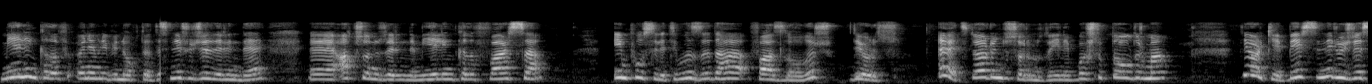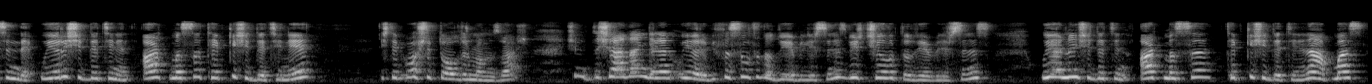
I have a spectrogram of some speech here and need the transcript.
Miyelin kılıf önemli bir noktadır. Sinir hücrelerinde e, akson üzerinde miyelin kılıf varsa impuls iletim hızı daha fazla olur diyoruz. Evet dördüncü sorumuzda yine boşluk doldurma. Diyor ki bir sinir hücresinde uyarı şiddetinin artması tepki şiddetini işte bir boşluk doldurmamız var. Şimdi dışarıdan gelen uyarı bir fısıltı da duyabilirsiniz, bir çığlık da duyabilirsiniz. Uyarının şiddetin artması tepki şiddetini ne yapmaz?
